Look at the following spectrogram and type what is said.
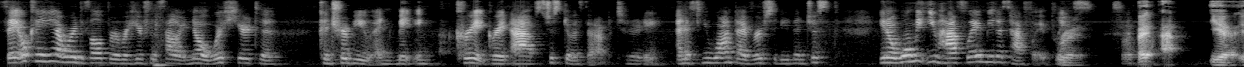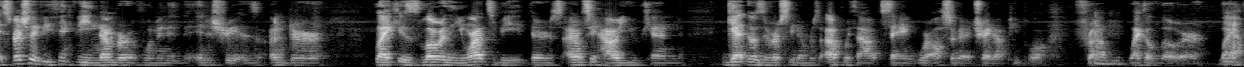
say, okay, yeah, we're a developer. We're here for the salary. No, we're here to contribute and make and create great apps. Just give us that opportunity. And if you want diversity, then just, you know, we'll meet you halfway. Meet us halfway, please. Right. So that's I, all. I, yeah, especially if you think the number of women in the industry is under, like, is lower than you want it to be. There's, I don't see how you can get those diversity numbers up without saying we're also going to train up people from mm-hmm. like a lower, like,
